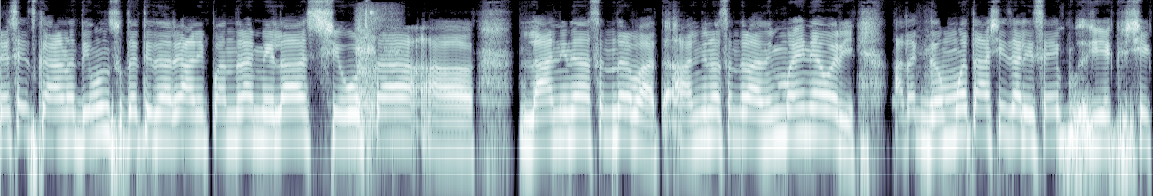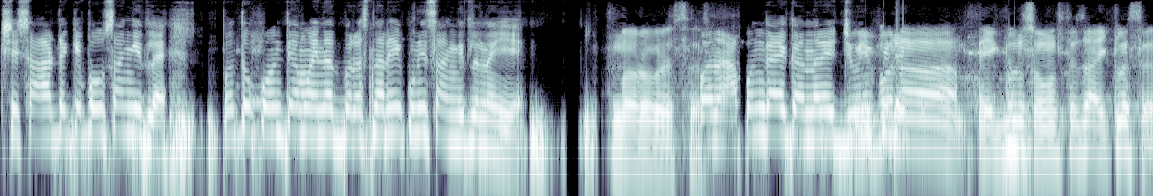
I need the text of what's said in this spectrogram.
तसेच कारण देऊन सुद्धा ते देणार आहे आणि पंधरा मेला शेवटचा अं, लानिना संदर्भात अनिना संदर्भात आणि महिन्यावारी. आता गंमत अशी झाली साहेब एक- एकशे सहा टक्के पाऊस सांगितलाय पण तो कोणत्या महिन्यात बरसणार हे कुणी सांगितलं नाहीये. बरोबर सर. पण आपण काय करणार आहे मी जून पण एक दोन संस्थेचं ऐकलं सर.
